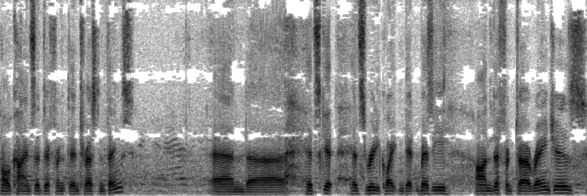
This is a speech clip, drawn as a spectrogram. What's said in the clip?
All kinds of different interesting things and uh, it's get it's really quite getting busy on different uh, ranges.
